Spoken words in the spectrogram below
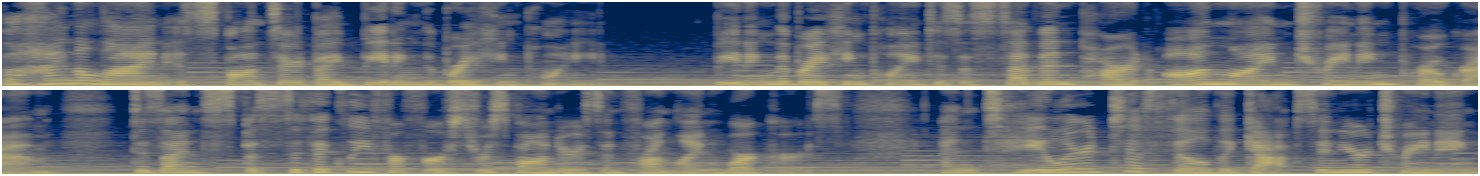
Behind the Line is sponsored by Beating the Breaking Point Beating the Breaking Point is a seven part online training program designed specifically for first responders and frontline workers and tailored to fill the gaps in your training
